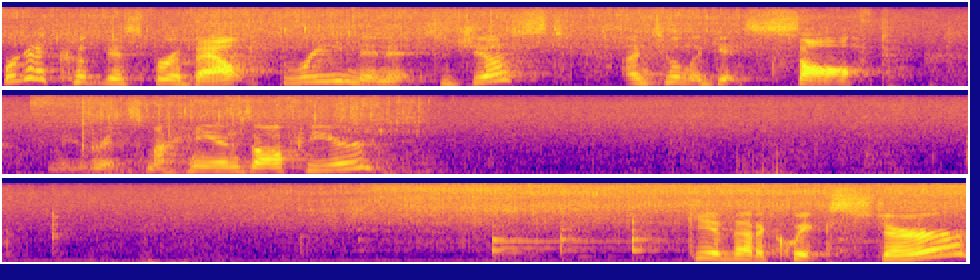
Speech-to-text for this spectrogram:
We're gonna cook this for about three minutes, just until it gets soft. Let me rinse my hands off here. Give that a quick stir.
